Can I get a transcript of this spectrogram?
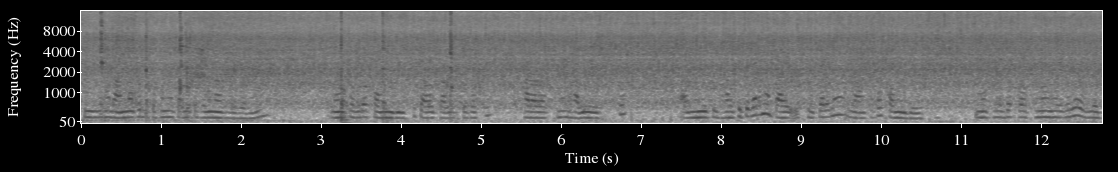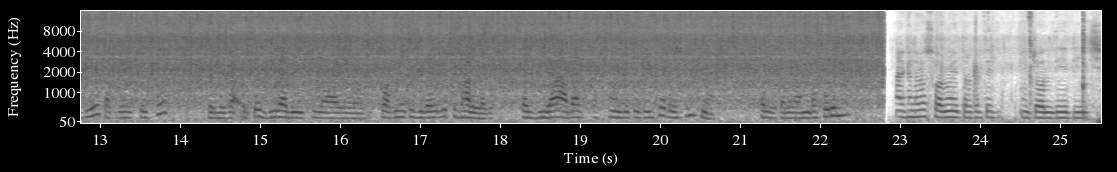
তুমি যখন রান্না করি তখন কালারটা কেমন আসবে যাবে না। লঙ্কাগুলো কম দিয়েছি, তাও কালারটা দেখো। খারাপ আসছে না ভালো এসছে। আর আমি তো ঝাল খেতে পারে না, তাই সেই কারণে লঙ্কাটা কম দিয়েছি। মশলাটা কষানো হয়ে গেলে ওগুলো দিয়ে তারপরে কষে যা একটু জিরা দিয়েছি আর সবগুলোকে জিরা দিলে খুব ভালো লাগে। তাই জিরা, আদা একসঙ্গে বেটে দিয়েছি, রসুন পেঁয়াজ। চলো তাহলে রান্না করে নিই। আর এখানে দেখো সোয়াবিনের তরকারিতে জল দিয়ে দিয়েছি।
